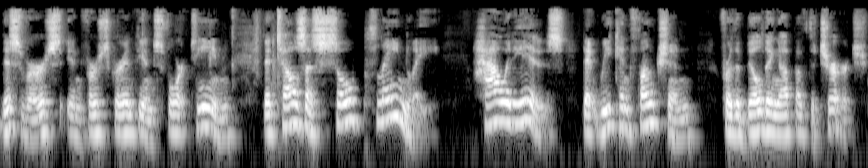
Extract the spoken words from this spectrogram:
this verse in 1 Corinthians 14 that tells us so plainly how it is that we can function for the building up of the church.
